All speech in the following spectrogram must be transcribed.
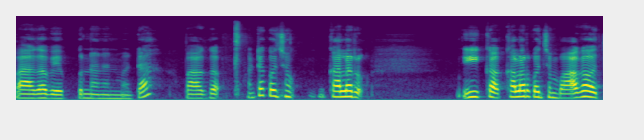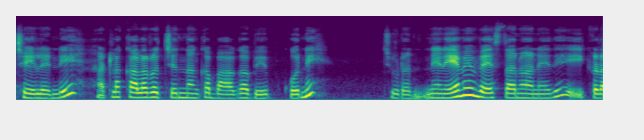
బాగా వేపుకున్నాను అనమాట బాగా అంటే కొంచెం కలరు ఈ క కలర్ కొంచెం బాగా వచ్చేయలేండి. అట్లా కలర్ వచ్చేదాకా బాగా వేపుకొని చూడండి. నేను ఏమేమి వేస్తాను అనేది ఇక్కడ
